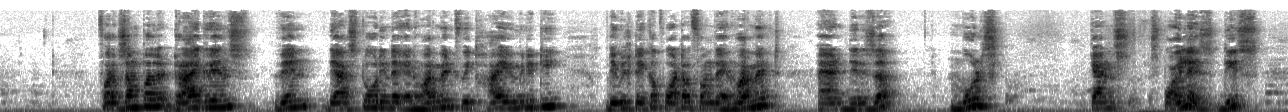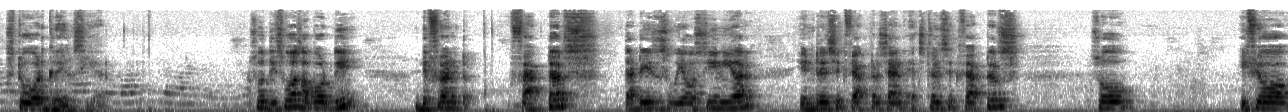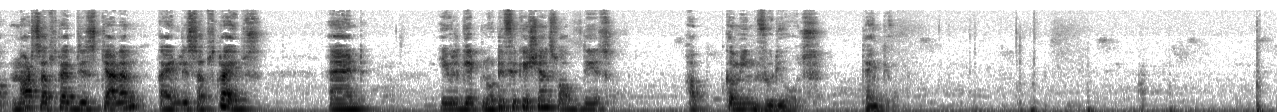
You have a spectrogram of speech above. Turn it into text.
for example dry grains when they are stored in the environment with high humidity. They will take up water from the environment and there is a mold can spoilage these stored grains here. So this was about the different factors that is we have seen here intrinsic factors and extrinsic factors. So if you are not subscribed this channel kindly subscribes and you will get notifications of these upcoming videos. Thank you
